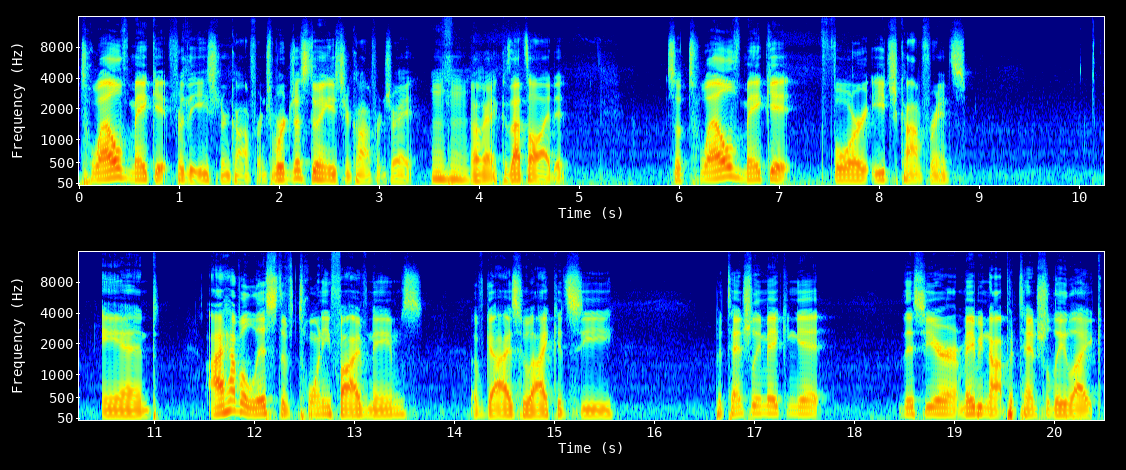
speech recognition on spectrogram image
Twelve make it for the Eastern Conference. We're just doing Eastern Conference, right? Mm-hmm. Okay, because that's all I did. So 12 make it for each conference. And I have a list of 25 names of guys who I could see potentially making it this year. Maybe not potentially, like,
